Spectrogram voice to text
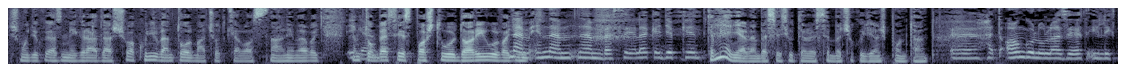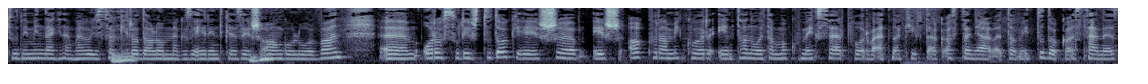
és mondjuk ez még ráadásul, akkor nyilván tolmácsot kell használni, mert vagy Igen. nem tudom, beszélsz pastul, dariul, vagy... Nem, én nem, nem beszélek egyébként. Te milyen nyelven beszélsz jut előszembe, csak ugyan spontán? Hát angolul azért illik tudni mindenkinek, mert hogy a szakirodalom uh-huh. meg az érintkezés uh-huh. angolul van. Oroszul is tudok, és, és akkor, amikor én tanultam, akkor még szerb-horvátnak hívták azt a nyelvet, amit tudok, aztán ez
